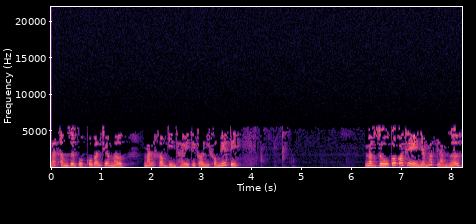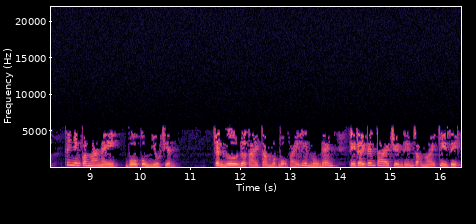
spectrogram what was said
mắt âm dương của cô vẫn chưa mở, mắt không nhìn thấy thì coi như không biết đi. Mặc dù cô có thể nhắm mắt làm ngơ, thế nhưng con ma này vô cùng nhiều chuyện. Trần Ngư đưa tay cầm một bộ váy liền màu đen, thì thấy bên tai truyền đến giọng nói kỳ dị.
